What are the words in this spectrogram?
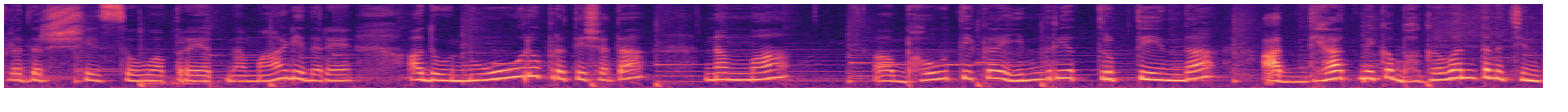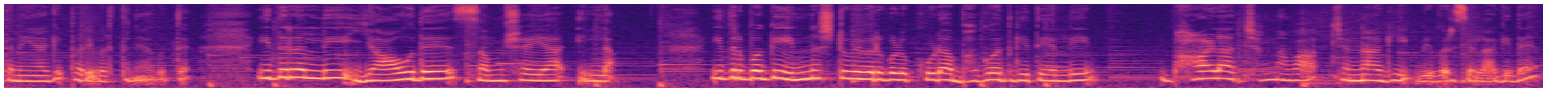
ಪ್ರದರ್ಶಿಸುವ ಪ್ರಯತ್ನ ಮಾಡಿದರೆ ಅದು ನೂರು ಪ್ರತಿಶತ ನಮ್ಮ ಭೌತಿಕ ಇಂದ್ರಿಯ ತೃಪ್ತಿಯಿಂದ ಆಧ್ಯಾತ್ಮಿಕ ಭಗವಂತನ ಚಿಂತನೆಯಾಗಿ ಪರಿವರ್ತನೆಯಾಗುತ್ತೆ. ಇದರಲ್ಲಿ ಯಾವುದೇ ಸಂಶಯ ಇಲ್ಲ. ಇದ್ರ ಬಗ್ಗೆ ಇನ್ನಷ್ಟು ವಿವರಗಳು ಕೂಡ ಭಗವದ್ಗೀತೆಯಲ್ಲಿ ಬಹಳ ಚೆನ್ನವ, ಚೆನ್ನಾಗಿ ವಿವರಿಸಲಾಗಿದೆ.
